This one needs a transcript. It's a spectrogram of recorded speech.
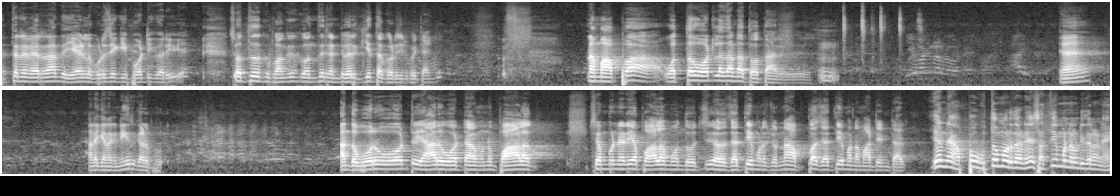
எத்தனை பேர்ரா அந்த ஏழு குடிசைக்கு போட்டிக்கு வருவீங்க? சொத்துக்கு பங்குக்கு வந்து ரெண்டு பேரும் கீத்தை கொடிச்சிட்டு போயிட்டாங்க. நம்ம அப்பா ஒத்த ஓட்டில் தான்டா தோத்தாரு. அன்னைக்கு எனக்கு நீர் கடுப்பு. அந்த ஒரு ஓட்டு யார் ஓட்டாமன்னு பாலை செம்பு நிறைய பாலை மோந்து வச்சு அதை சத்தியம் பண்ண சொன்னா அப்பா சத்தியம் பண்ண மாட்டேன்ட்டார். ஏண்ணே அப்பா உத்தமர் தானே? சத்தியம் பண்ண வேண்டியதானே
